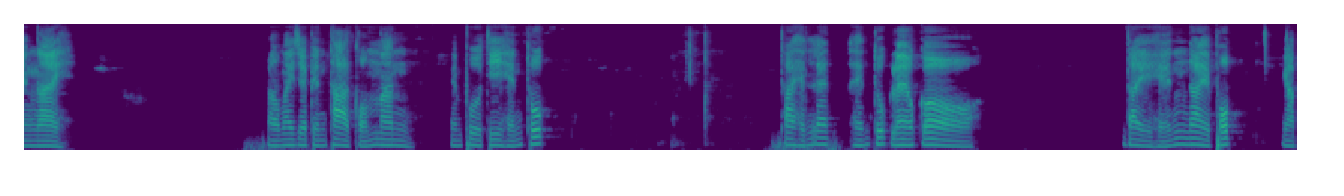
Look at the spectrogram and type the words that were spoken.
ยังไง เราไม่ใช่เป็นทาสของมัน เป็นผู้ที่เห็นทุกข์ถ้าเห็นแล้วเห็นทุกข์แล้วก็ ได้เห็นได้พบกับ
